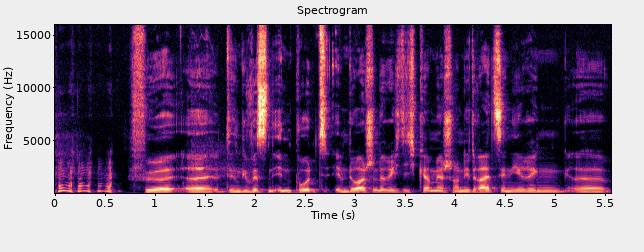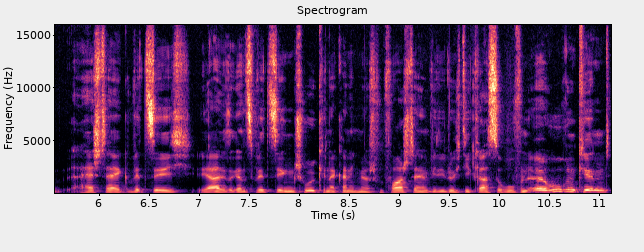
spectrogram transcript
Für äh, den gewissen Input im Deutschunterricht, ich kann mir schon die 13-jährigen äh, Hashtag witzig, ja, diese ganz witzigen Schulkinder kann ich mir schon vorstellen, wie die durch die Klasse rufen, äh, Hurenkind.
